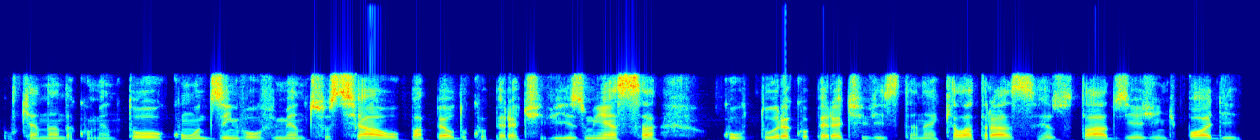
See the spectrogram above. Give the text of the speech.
o que a Nanda comentou, com o desenvolvimento social, o papel do cooperativismo e essa cultura cooperativista, né? Que ela traz resultados e a gente pode,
